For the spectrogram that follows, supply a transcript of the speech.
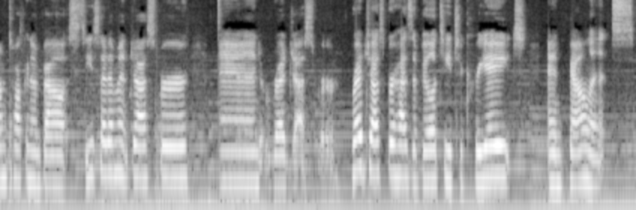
I'm talking about sea sediment jasper and red jasper. Red jasper has the ability to create and balance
